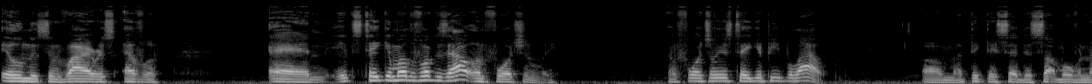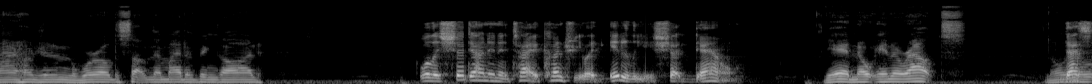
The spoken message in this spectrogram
illness and virus ever. And it's taking motherfuckers out, unfortunately. Unfortunately, it's taking people out. Um, I think they said there's something over 900 in the world or something that might have been gone. Well, it shut down an entire country. Like Italy is shut down. Yeah, no inner routes. No that's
